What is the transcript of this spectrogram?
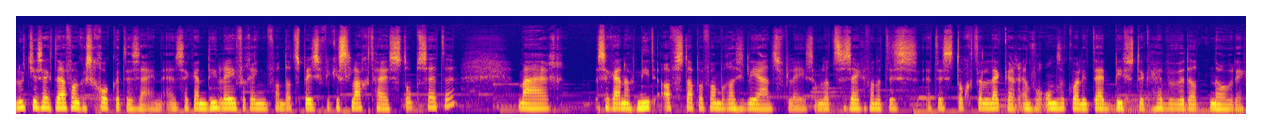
Loetje zegt daarvan geschrokken te zijn. En ze gaan die levering van dat specifieke slachthuis stopzetten. Maar ze gaan nog niet afstappen van Braziliaans vlees. Omdat ze zeggen van het is, het is toch te lekker. En voor onze kwaliteit biefstuk hebben we dat nodig.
